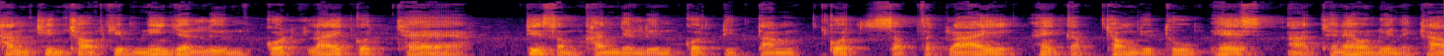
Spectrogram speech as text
ท่านชื่นชอบคลิปนี้อย่าลืมกดไลค์กดแชร์ ที่สำคัญอย่าลืมกดติดตามกด Subscribe ให้กับช่อง YouTube HR Channel ด้วยนะครั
